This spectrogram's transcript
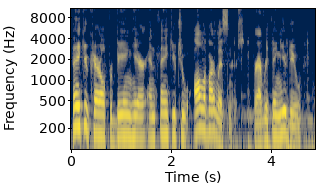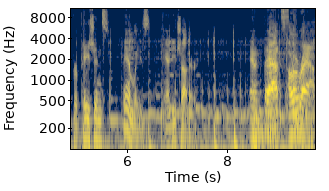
Thank you, Carol, for being here, and thank you to all of our listeners for everything you do for patients, families, and each other. And, that's, a wrap.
